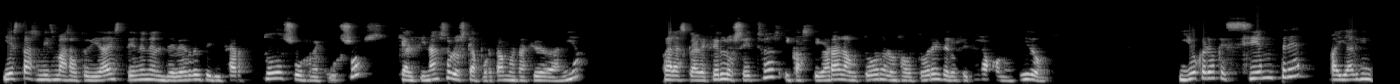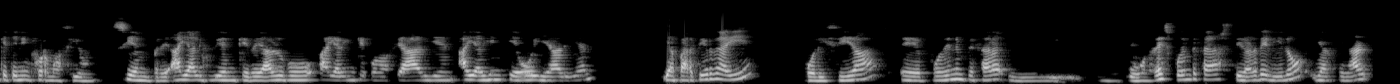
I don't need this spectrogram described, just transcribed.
y estas mismas autoridades tienen el deber de utilizar todos sus recursos, que al final son los que aportamos la ciudadanía, para esclarecer los hechos y castigar al autor o los autores de los hechos acometidos. Y yo creo que siempre hay alguien que tiene información, siempre. Hay alguien que ve algo, hay alguien que conoce a alguien, hay alguien que oye a alguien. Y a partir de ahí, policías eh, pueden empezar a, y, tribunales pueden empezar a estirar del hilo y al final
